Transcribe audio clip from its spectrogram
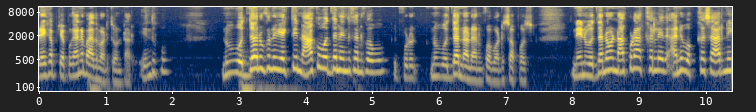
బ్రేకప్ చెప్పగానే బాధపడుతూ ఉంటారు. ఎందుకు? నువ్వు వద్దు అనుకున్న వ్యక్తి నాకు వద్దని ఎందుకు అనుకోవు? ఇప్పుడు నువ్వు వద్దన్నాడు అనుకోవాడు సపోజ్ నేను వద్దను నాకు కూడా అక్కర్లేదు అని ఒక్కసారి నీ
